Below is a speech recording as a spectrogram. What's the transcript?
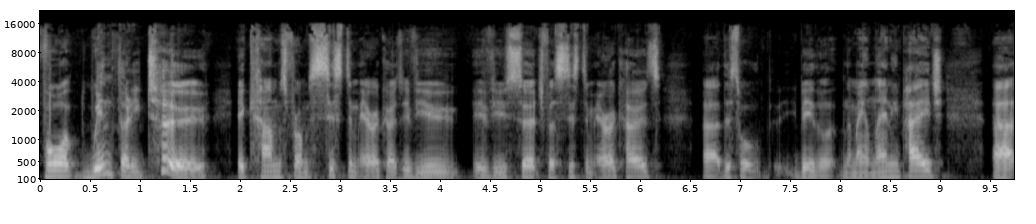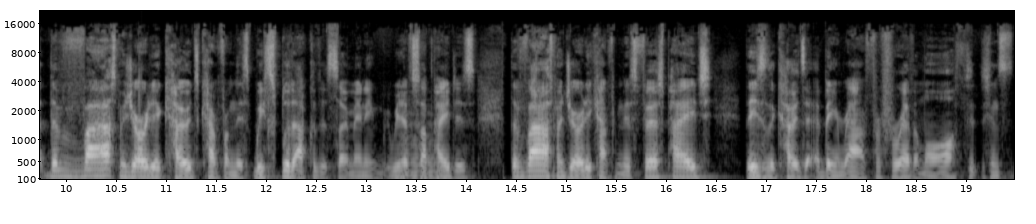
for Win32, it comes from system error codes. If you if you search for system error codes, uh, this will be the, the main landing page. Uh, the vast majority of codes come from this. We split up because there's so many. We have subpages. The vast majority come from this first page. These are the codes that have been around for forevermore since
